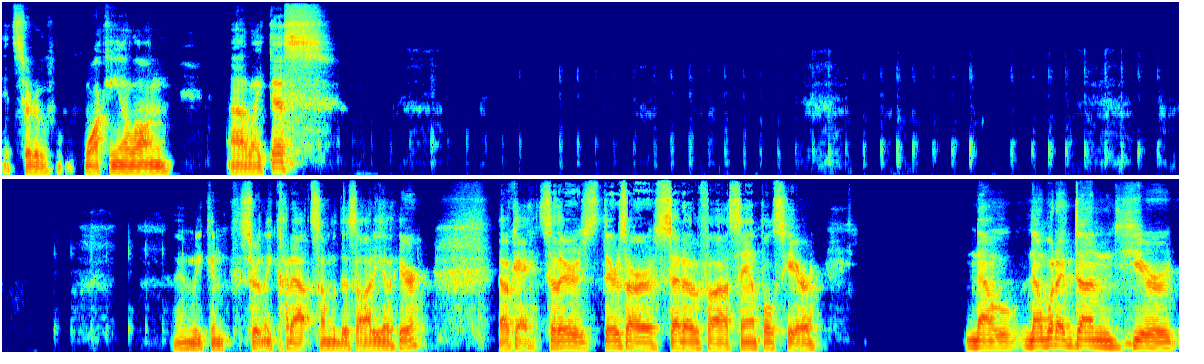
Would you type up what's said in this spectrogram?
it's sort of walking along uh, like this. And we can certainly cut out some of this audio here. Okay, so there's there's our set of uh, samples here. Now, now what I've done here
